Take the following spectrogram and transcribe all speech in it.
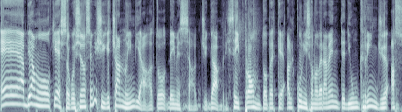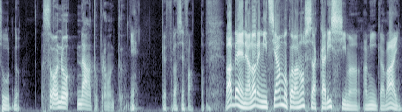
E abbiamo chiesto a questi nostri amici che ci hanno inviato dei messaggi. Gabri, sei pronto? Perché alcuni sono veramente di un cringe assurdo. Sono nato pronto. Eh, che frase fatta. Va bene, allora iniziamo con la nostra carissima amica, vai.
